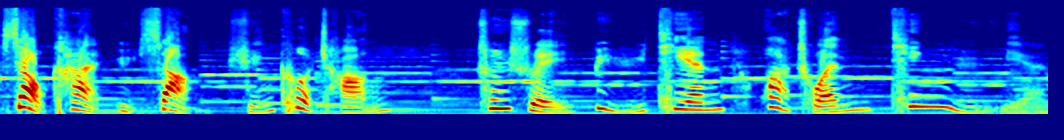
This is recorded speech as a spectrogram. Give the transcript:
笑看雨巷寻客长。春水碧于天，画船听雨眠。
